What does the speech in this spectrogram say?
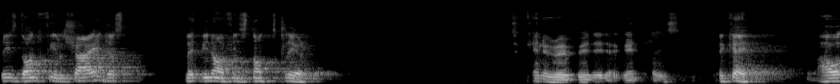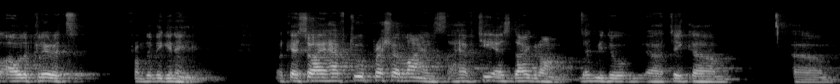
Please don't feel shy. Just let me know if it's not clear. Can you repeat it again, please? Okay, I'll, I will clear it from the beginning. Okay, so I have two pressure lines. I have TS diagram. Let me do uh, take um, um,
